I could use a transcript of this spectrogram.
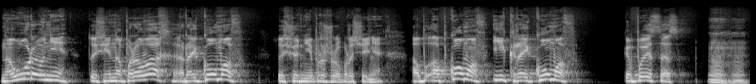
на уровне, то есть и на правах райкомов то есть, вернее, прошу прощения, об, обкомов и крайкомов КПСС. Угу.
